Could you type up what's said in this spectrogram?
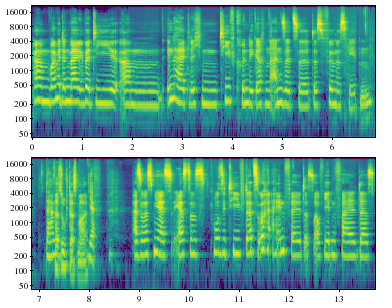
Ähm, wollen wir denn mal über die ähm, inhaltlichen, tiefgründigeren Ansätze des Filmes reden? Da Versuch das mal. Ja. Also was mir als erstes positiv dazu einfällt, ist auf jeden Fall, dass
